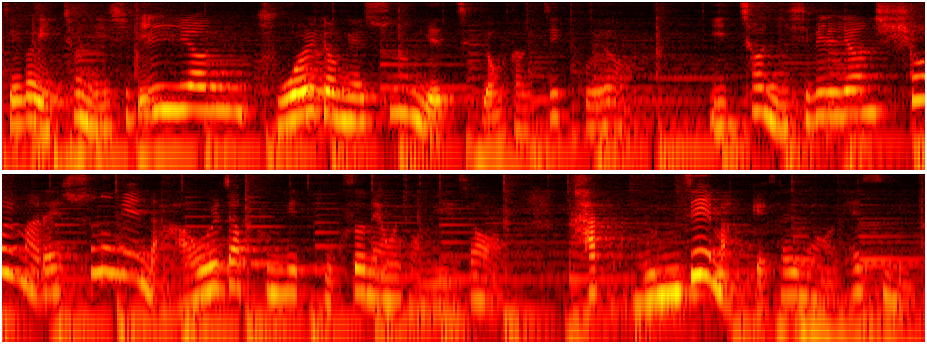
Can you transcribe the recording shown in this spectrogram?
제가 2021년 9월경에 수능 예측 영상 찍고요. 2021년 10월 말에 수능에 나올 작품 및 독서 내용을 정리해서 각 문제에 맞게 설명을 했습니다.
